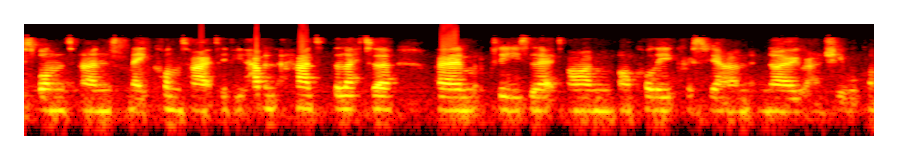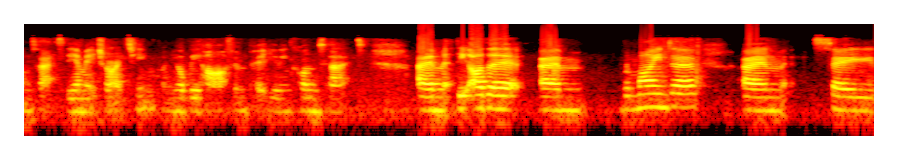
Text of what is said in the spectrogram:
respond and make contact. If you haven't had the letter, um, please let um, our colleague Christiane know and she will contact the MHR team on your behalf and put you in contact. Um, the other um, reminder um, so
